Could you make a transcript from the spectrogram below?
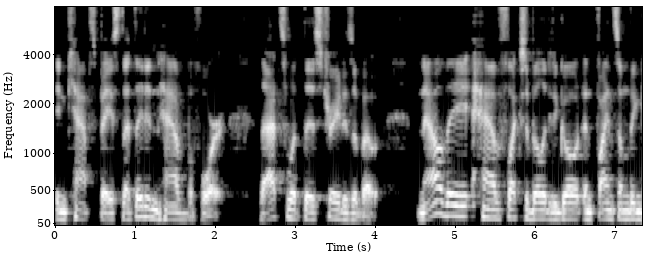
in cap space that they didn't have before. That's what this trade is about. Now they have flexibility to go out and find something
